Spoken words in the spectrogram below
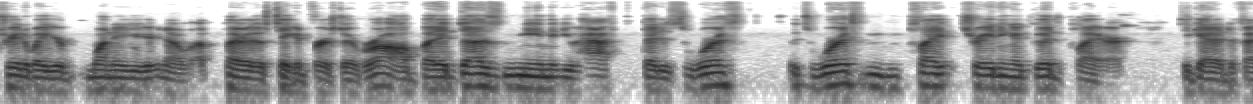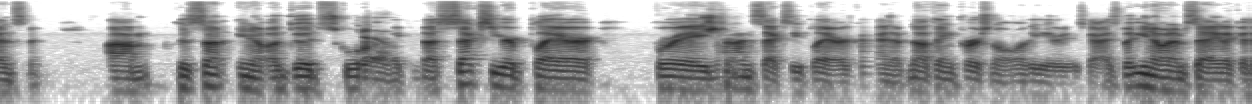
trade away your one of your you know a player that's taken first overall but it does mean that you have to, that it's worth it's worth play, trading a good player to get a defenseman because um, you know a good scorer like a sexier player for a non-sexy player kind of nothing personal with either of these guys but you know what I'm saying like a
